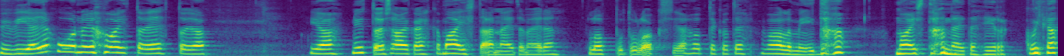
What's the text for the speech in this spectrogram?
hyviä ja huonoja vaihtoehtoja. Ja nyt olisi aika ehkä maistaa näitä meidän lopputuloksia. Oletteko te valmiita maistaa näitä herkkuja.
